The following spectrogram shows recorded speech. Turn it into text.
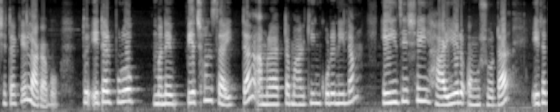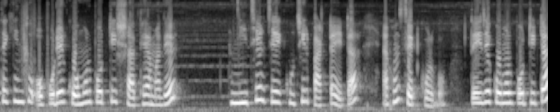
সেটাকে লাগাবো। তো এটার পুরো মানে পেছন সাইডটা আমরা একটা মার্কিং করে নিলাম। এই যে সেই হাইয়ের অংশটা, এটাতে কিন্তু ওপরের কোমর পট্টির সাথে আমাদের নিচের যে কুচির পাটটা, এটা এখন সেট করব। তো এই যে কোমর পট্টিটা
